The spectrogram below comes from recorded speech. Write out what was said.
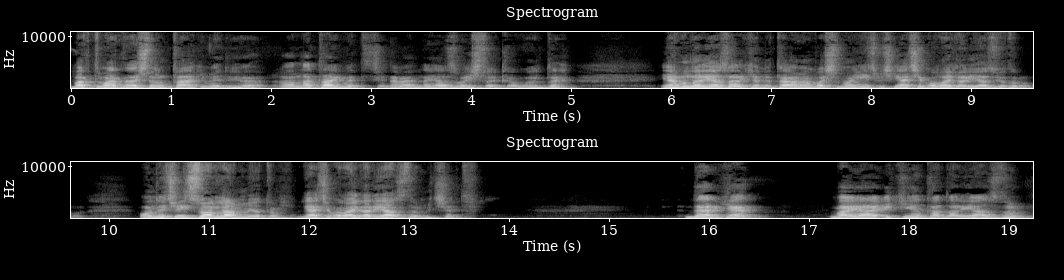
Baktım arkadaşlarım takip ediyor. Onlar takip ettikçe de bende yazma iştahı vardı. Ya bunları yazarken de tamamen başımdan geçmiş gerçek olayları yazıyordum. Onun için hiç zorlanmıyordum. Gerçek olayları yazdığım için. Derken bayağı iki yıl kadar yazdım.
